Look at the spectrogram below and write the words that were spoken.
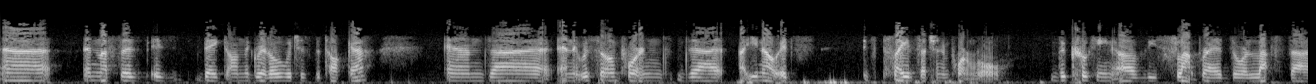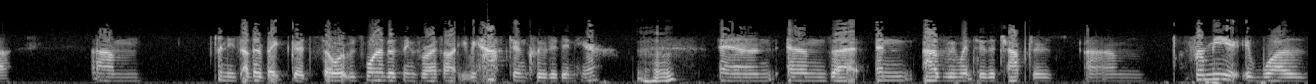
uh, and lefse is, is baked on the griddle, which is the takka. And, uh, and it was so important that, uh, you know, it's, it's played such an important role. The cooking of these flatbreads or lefse, um, and these other baked goods. So it was one of those things where I thought we have to include it in here. Uh-huh. And and uh, and as we went through the chapters, um, for me it was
